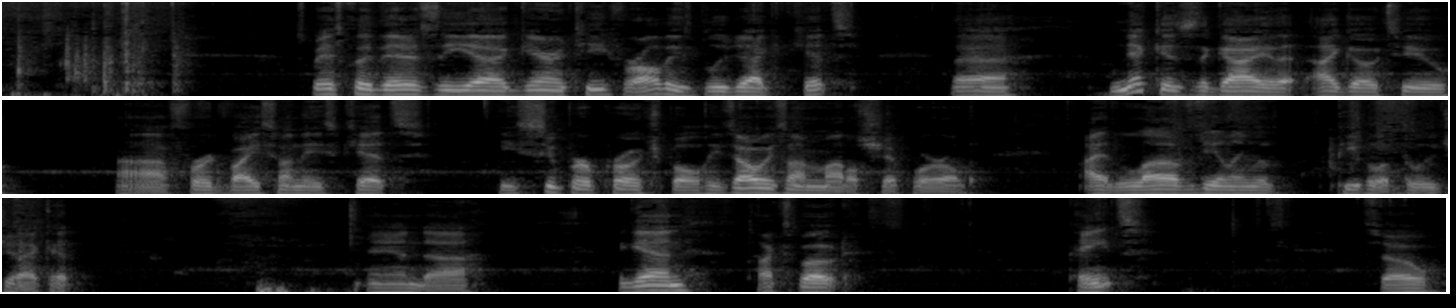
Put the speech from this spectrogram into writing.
so basically, there's the uh, guarantee for all these Blue Jacket kits. Uh, Nick is the guy that I go to uh, for advice on these kits. He's super approachable. He's always on Model Ship World. I love dealing with people at Blue Jacket. And uh, again, talks about paints. So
